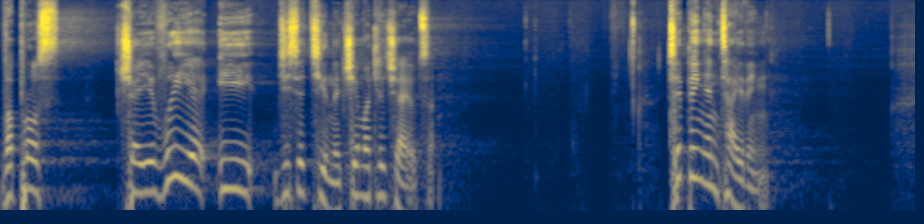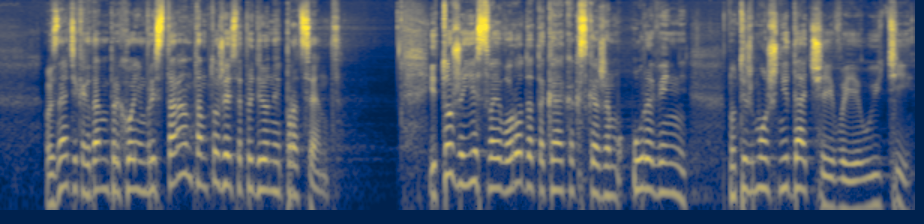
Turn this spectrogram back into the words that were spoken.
вопрос чаевые и десятины чем отличаются? Tipping and tithing. Вы знаете, когда мы приходим в ресторан, там тоже есть определенный процент. И тоже есть своего рода такая, как скажем, уровень, ну ты же можешь не дать чаевые уйти.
